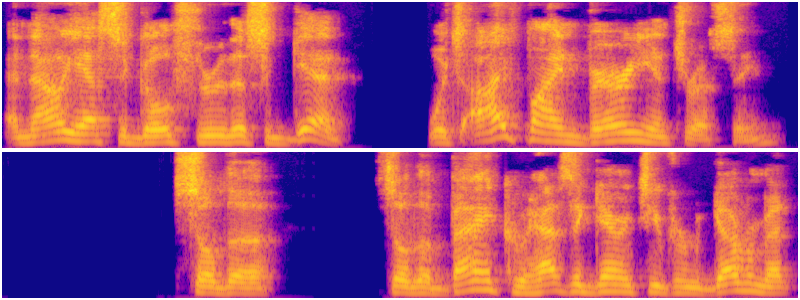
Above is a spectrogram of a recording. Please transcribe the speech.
And now he has to go through this again, which I find very interesting. So the so the bank who has a guarantee from the government,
